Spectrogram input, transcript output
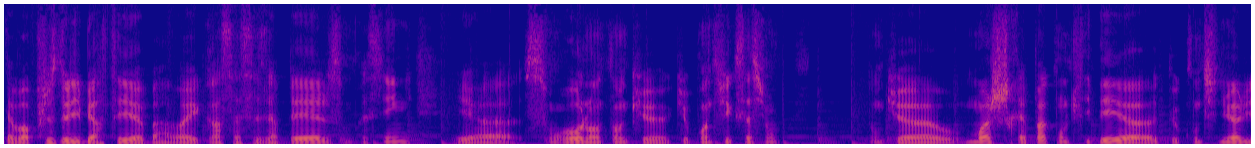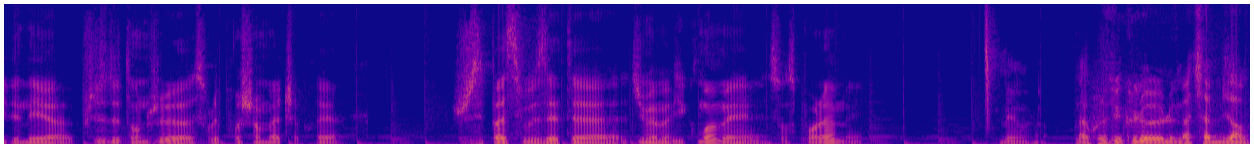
d'avoir plus de liberté euh, bah, ouais, grâce à ses appels, son pressing et euh, son rôle en tant que point de fixation. Donc moi je serais pas contre l'idée de continuer à lui donner plus de temps de jeu sur les prochains matchs. Après, je sais pas si vous êtes du même avis que moi, mais sur ce point-là, mais mais voilà. Bah cool, vu que le, le match a bien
